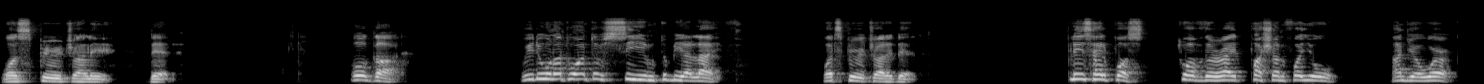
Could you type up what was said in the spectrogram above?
was spiritually dead. Oh God, we do not want to seem to be alive, but spiritually dead. Please help us to have the right passion for you and your work.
